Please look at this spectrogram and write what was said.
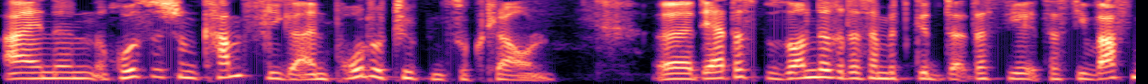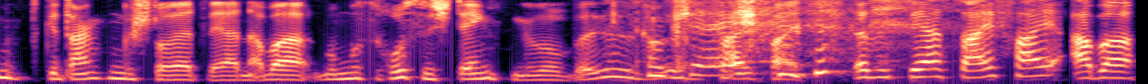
einen russischen Kampfflieger, einen Prototypen zu klauen. Äh, der hat das Besondere, dass er mit, dass die, dass die Waffen mit Gedanken gesteuert werden, aber man muss russisch denken. So, das ist, okay. ist Sci-Fi. Das ist sehr Sci-Fi, aber,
